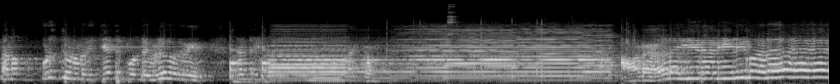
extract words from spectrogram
நமக்கு கொடுக்கும் என்பதை கேட்டுக்கொண்டு விடுவகிறேன் நன்றி. வணக்கம். அடலையிற நீலிமலை. அழலையிற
